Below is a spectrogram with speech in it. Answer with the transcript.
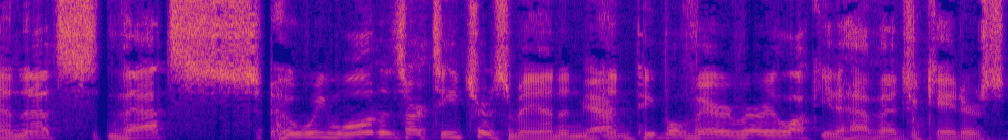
and that's that's who we want as our teachers, man, and, Yeah. and people very very lucky to have educators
